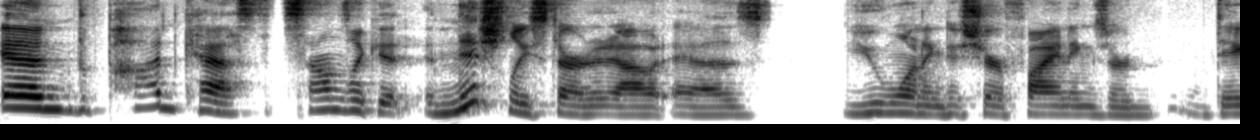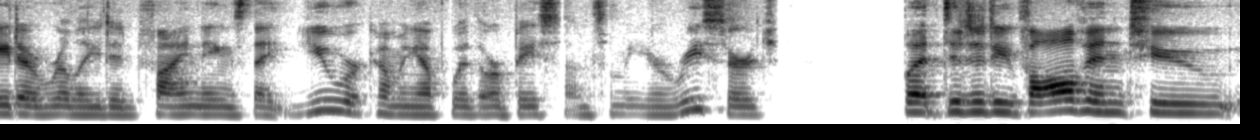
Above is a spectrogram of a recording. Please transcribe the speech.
And the podcast, it sounds like it initially started out as you wanting to share findings or data related findings that you were coming up with or based on some of your research. But did it evolve into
